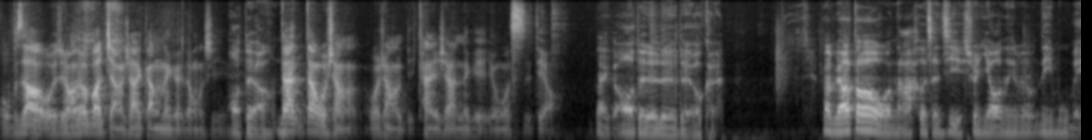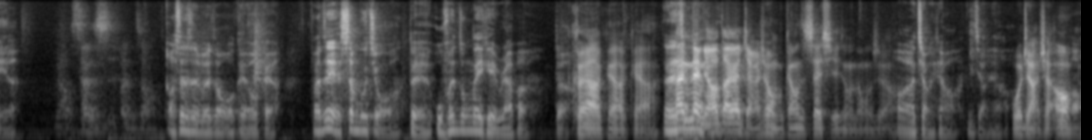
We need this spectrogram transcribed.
我不知道，我想要不要讲一下刚那个东西？哦，对啊。但但我想我想看一下那个有没有死掉。那个？哦，对对对对对，OK。那不要到时候我拿合成器炫耀那那一幕没了。剩十分钟哦，剩十分钟，OK OK 啊，反正也剩不久啊，对，五分钟内可以 rap，对，可以啊，可以啊，可以啊。那那你要大概讲一下我们刚刚在写什么东西啊？好，要讲一下哦，你讲一下，我讲一下哦，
